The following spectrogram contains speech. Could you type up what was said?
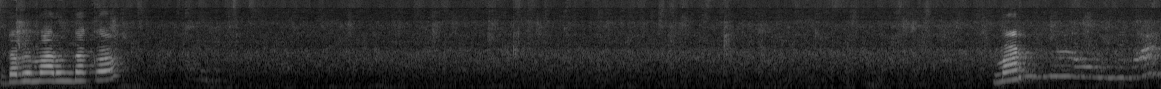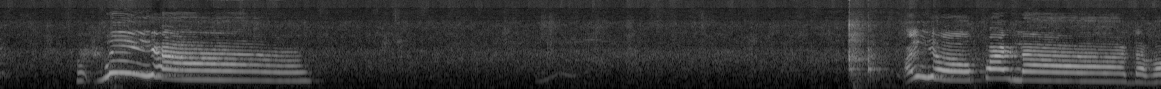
डबे मारून दाखव. मार. उईया अय्यो पडला. डबा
